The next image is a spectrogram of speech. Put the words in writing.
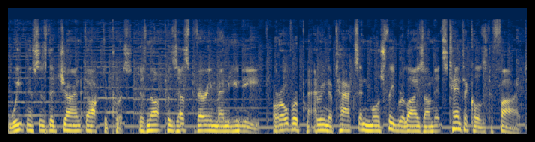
Weaknesses The giant octopus does not possess very many unique or overpowering attacks and mostly relies on its tentacles to fight.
